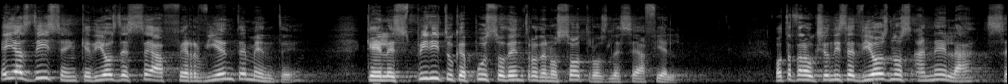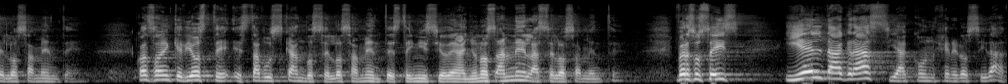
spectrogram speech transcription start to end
Ellas dicen que Dios desea fervientemente que el Espíritu que puso dentro de nosotros le sea fiel. Otra traducción dice, Dios nos anhela celosamente. ¿Cuántos saben que Dios te está buscando celosamente este inicio de año? Nos anhela celosamente. Verso 6, y Él da gracia con generosidad.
